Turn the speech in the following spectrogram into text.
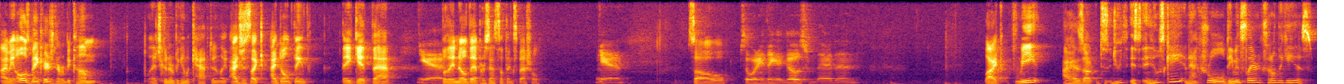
I mean, all those main characters never become. Ichigo never become a captain. Like, I just like I don't think they get that, yeah, but they know that person has something special. yeah. So, So where do you think it goes from there then? like for me, I has do you, is Inosuke an actual demon slayer? Because I don't think he is.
